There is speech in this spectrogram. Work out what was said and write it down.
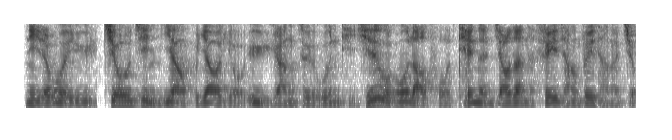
你的卫浴究竟要不要有浴缸这个问题。其实我跟我老婆天人交战了非常非常的久，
